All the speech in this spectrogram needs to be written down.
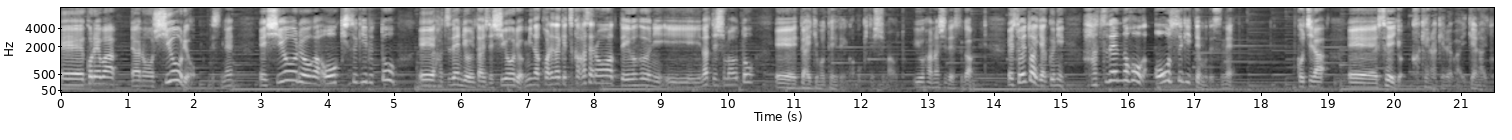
え、これは、あの、使用量ですね。え、使用量が大きすぎると、え、発電量に対して使用量、みんなこれだけ使わせろっていう風になってしまうと、えー、大規模停電が起きてしまうという話ですが、えそれとは逆に発電の方が多すぎてもですね、こちら、えー、制御かけなければいけないと。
